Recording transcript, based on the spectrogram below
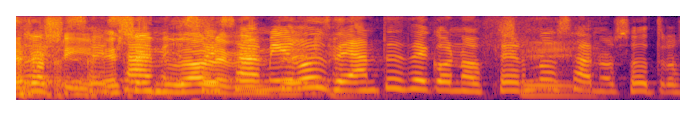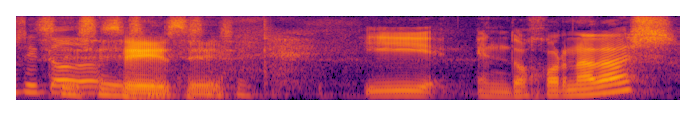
eso sí, Sois eso am- indudablemente. sois amigos de antes de conocernos Sí. a nosotros y Sí, todo. sí, Sí, sí, sí. sí. Y en dos jornadas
